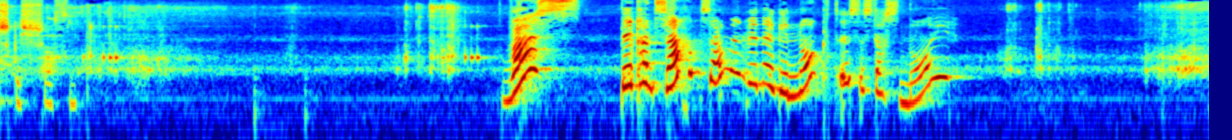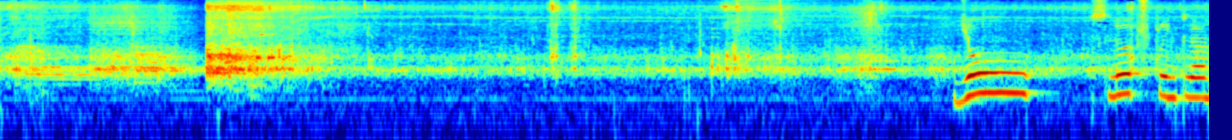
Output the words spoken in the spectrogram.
Arsch geschossen. Was? Der kann Sachen sammeln, wenn er genockt ist? Ist das neu? Jo, Slurp-Sprinkler.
